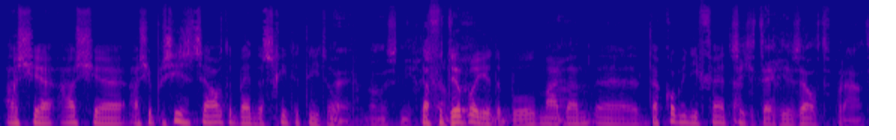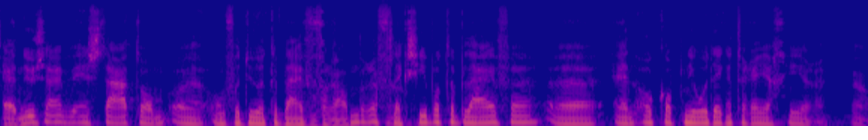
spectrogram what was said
Als, je, als, je, als je precies hetzelfde bent, dan schiet het niet op. Nee, dan is het niet Dan verdubbel je de boel, maar Ja. dan, eh, dan kom je niet verder. Zit je tegen jezelf te praten. En nu zijn we in staat om, eh, om voortdurend te blijven veranderen, flexibel te blijven eh, en ook op nieuwe dingen te reageren. Ja.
